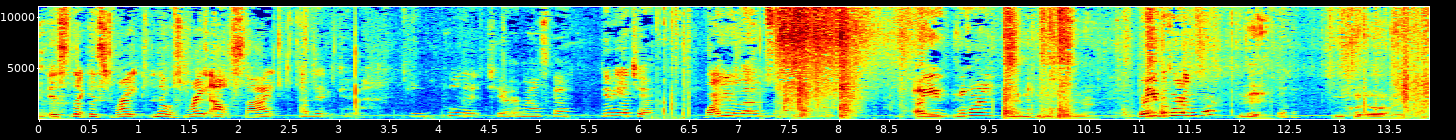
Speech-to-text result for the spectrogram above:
Right. It's like it's right. No, it's right outside of it. Can, can you pull that chair around, Sky? Give me a chair. Why you let him sit? Are you recording? Yeah, we can record now. Were you recording before? Yeah. Okay. We cut it all there.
